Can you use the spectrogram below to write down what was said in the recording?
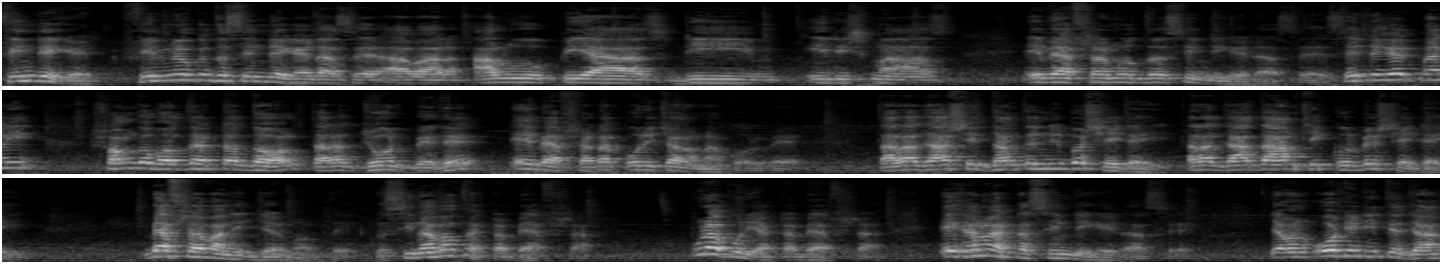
সিন্ডিকেট ফিল্মেও কিন্তু সিন্ডিকেট আছে আবার আলু পেঁয়াজ ডিম ইলিশ মাছ এই ব্যবসার মধ্যে সিন্ডিকেট আছে। সিন্ডিকেট মানে সংঘবদ্ধ একটা দল তারা জোট বেঁধে এই ব্যবসাটা পরিচালনা করবে। তারা যা সিদ্ধান্ত নিব সেটাই তারা যা দাম ঠিক করবে সেটাই ব্যবসা বাণিজ্যের মধ্যে। সিনেমা তো একটা ব্যবসা পুরোপুরি একটা ব্যবসা। এখানেও একটা সিন্ডিকেট আছে। যেমন ওটিটিতে যান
